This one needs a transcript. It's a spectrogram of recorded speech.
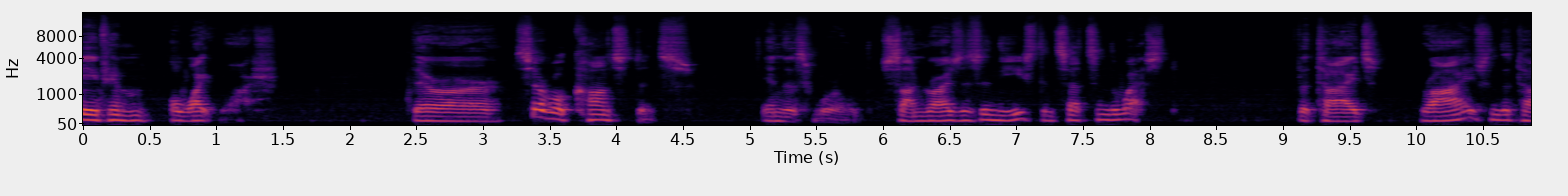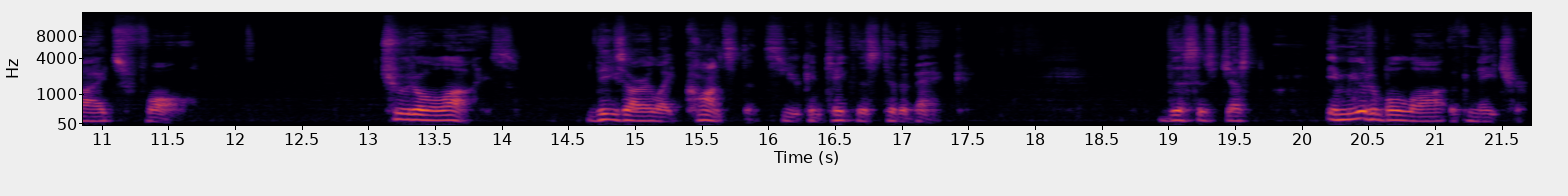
gave him a whitewash. There are several constants in this world. Sun rises in the east and sets in the west. The tides rise and the tides fall. Trudeau lies. These are like constants. You can take this to the bank. This is just immutable law of nature.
